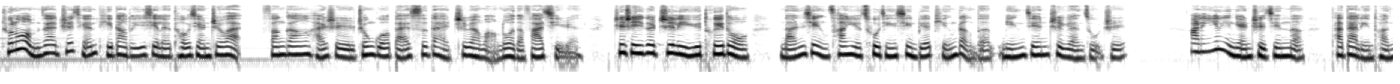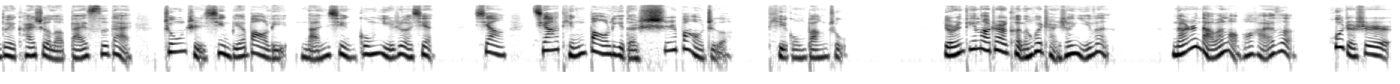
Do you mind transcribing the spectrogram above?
除了我们在之前提到的一系列头衔之外。方刚还是中国白丝带志愿网络的发起人，这是一个致力于推动男性参与、促进性别平等的民间志愿组织。二零一零年至今呢，他带领团队开设了白丝带终止性别暴力男性公益热线，向家庭暴力的施暴者提供帮助。有人听到这儿可能会产生疑问：男人打完老婆孩子，或者是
